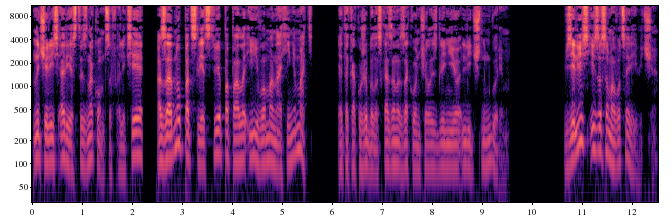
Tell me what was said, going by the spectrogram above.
начались аресты знакомцев Алексея, а заодно под следствие попала и его монахиня-мать. Это, как уже было сказано, закончилось для нее личным горем. Взялись и за самого царевича.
